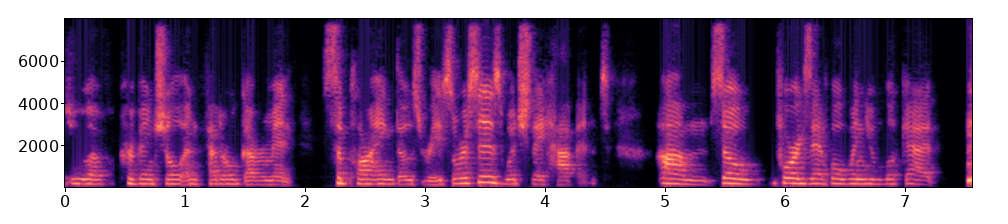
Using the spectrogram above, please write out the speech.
issue of provincial and federal government supplying those resources which they haven't um, so for example when you look at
